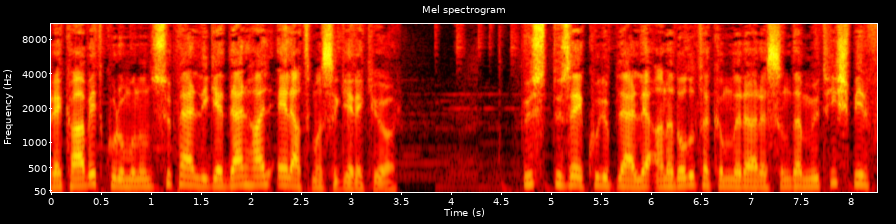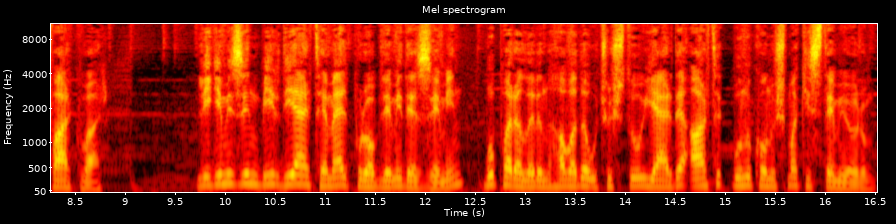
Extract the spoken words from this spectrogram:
rekabet kurumunun Süper Lig'e derhal el atması gerekiyor. Üst düzey kulüplerle Anadolu takımları arasında müthiş bir fark var. Ligimizin bir diğer temel problemi de zemin, bu paraların havada uçuştuğu yerde artık bunu konuşmak istemiyorum.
